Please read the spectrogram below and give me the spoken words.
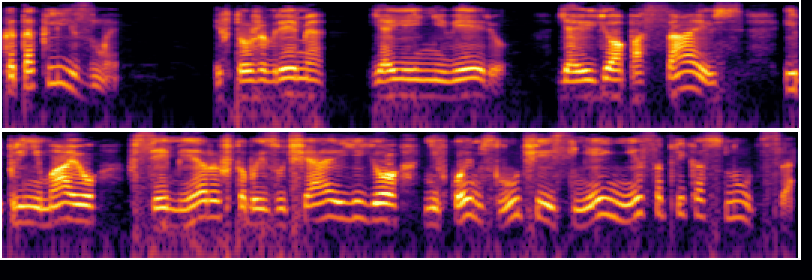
катаклизмы. И в то же время я ей не верю. Я ее опасаюсь и принимаю все меры, чтобы, изучая ее, ни в коем случае с ней не соприкоснуться.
